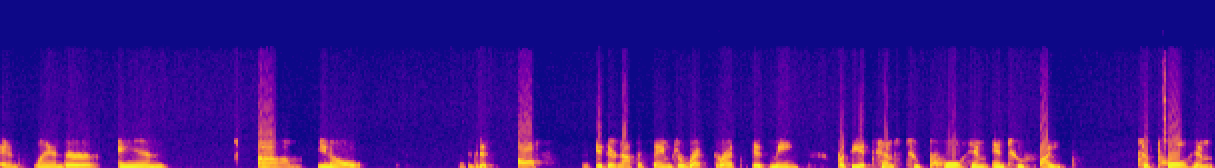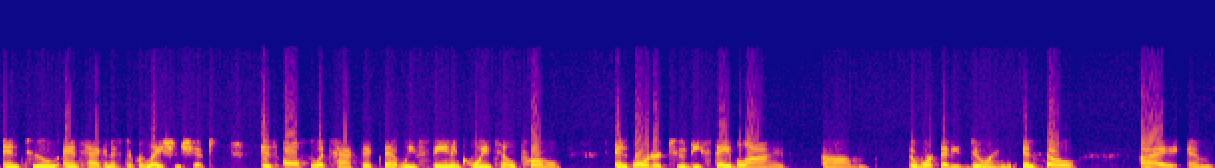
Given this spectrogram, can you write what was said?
and slander and, um, you know, this off. They're not the same direct threats as me, but the attempts to pull him into fights, to pull him into antagonistic relationships, is also a tactic that we've seen in COINTELPRO in order to destabilize um, the work that he's doing. And so I am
